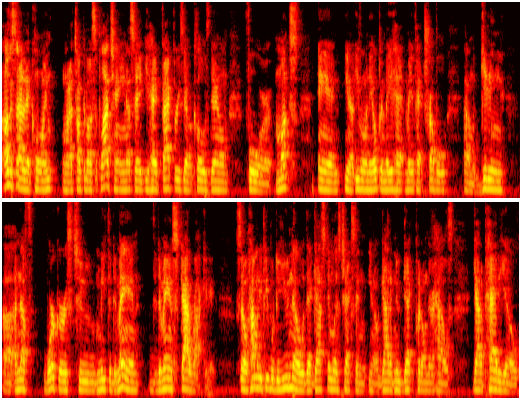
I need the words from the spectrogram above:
other side of that coin, when I talked about supply chain, I said you had factories that were closed down for months, and you know even when they opened, may have may have had trouble um, getting uh, enough workers to meet the demand. The demand skyrocketed. So how many people do you know that got stimulus checks and you know got a new deck put on their house, got a patio,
